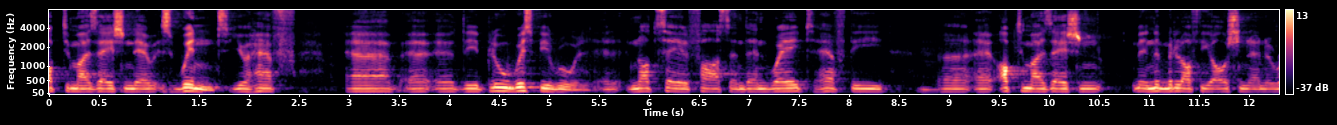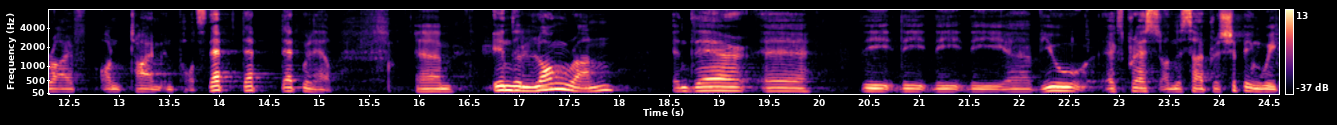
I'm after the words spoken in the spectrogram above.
optimization, there is wind. You have uh, uh, uh, the blue wispy rule, uh, not sail fast and then wait, have the uh, uh, optimization in the middle of the ocean and arrive on time in ports. That, that, that will help. Um, in the long run, and there the, the, the, the view expressed on the Cyprus Shipping Week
